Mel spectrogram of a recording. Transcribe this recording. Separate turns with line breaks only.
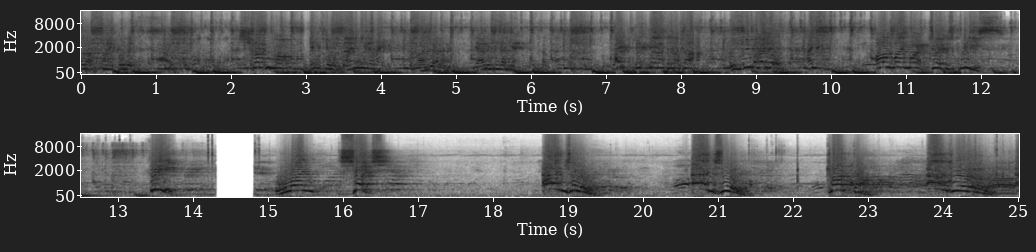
ことが最高です資格も免許も何にもない間違いないやる気だけはい結果が出ました一番はい All my work judges please three one judge Andrew Andrew 勝った Andrew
